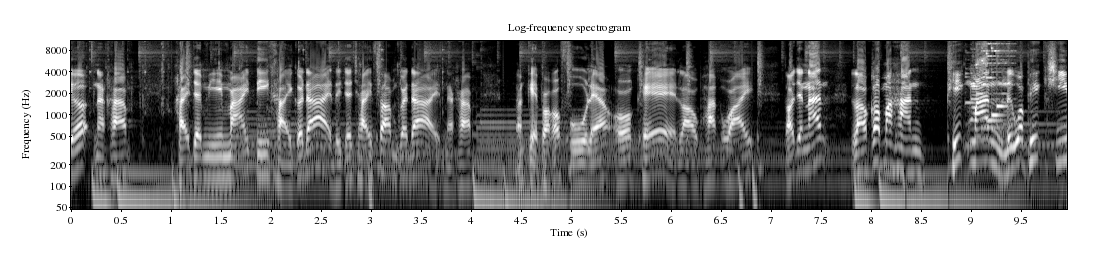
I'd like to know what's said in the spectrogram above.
เยอะๆนะครับ ใครจะมีไม้ตีไข่ก็ได้ หรือจะใช้ซ่อมก็ได้นะครับสังเกตพอเขาฟูแล้วโอเค เราพักไว้ ต่อจากนั้นเราก็มาหั่นพริกมันหรือว่าพริกชี้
